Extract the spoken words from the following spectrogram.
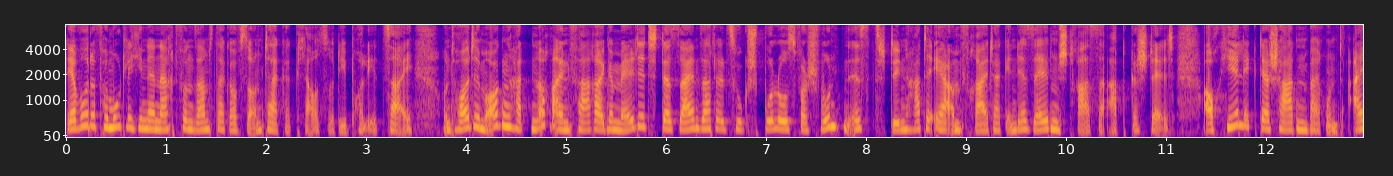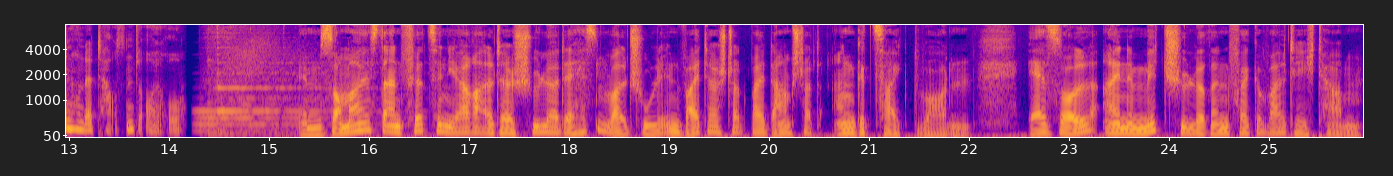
Der wurde vermutlich in der Nacht von Samstag auf Sonntag geklaut, so die Polizei. Und heute Morgen hat noch ein Fahrer gemeldet, dass sein Sattelzug spurlos verschwunden ist. Den hatte er am Freitag in derselben Straße abgestellt. Auch hier liegt der Schaden bei rund 100.000 Euro. Im Sommer ist ein 14 Jahre alter Schüler der Hessenwaldschule in Weiterstadt bei Darmstadt angezeigt worden. Er soll eine Mitschülerin vergewaltigt haben.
